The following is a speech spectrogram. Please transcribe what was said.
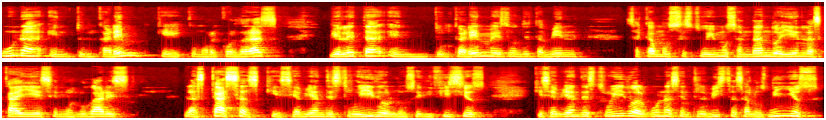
una en Tulcarem, que como recordarás, Violeta, en Tulcarem es donde también sacamos, estuvimos andando ahí en las calles, en los lugares, las casas que se habían destruido, los edificios que se habían destruido, algunas entrevistas a los niños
